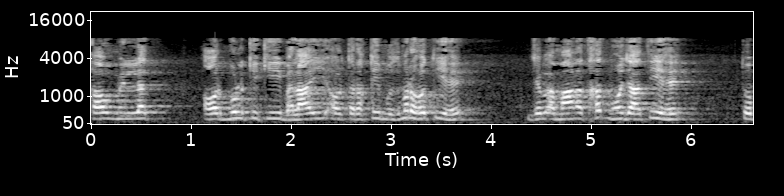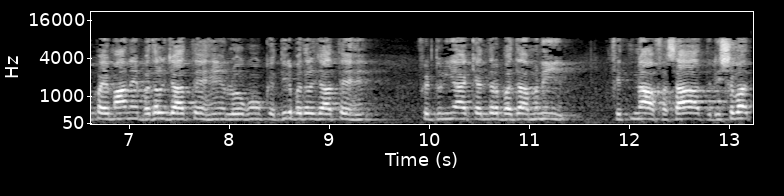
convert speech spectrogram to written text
قوم ملت اور ملک کی بھلائی اور ترقی مضمر ہوتی ہے۔ جب امانت ختم ہو جاتی ہے تو پیمانے بدل جاتے ہیں، لوگوں کے دل بدل جاتے ہیں۔ پھر دنیا کے اندر بدامنی، فتنہ، فساد، رشوت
